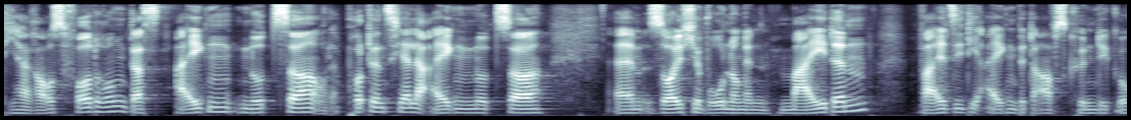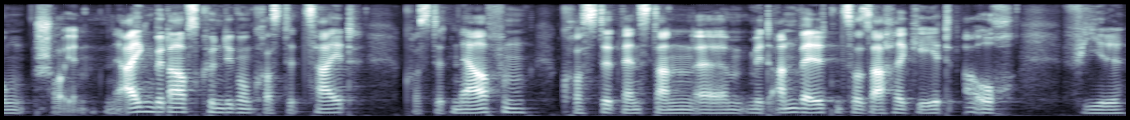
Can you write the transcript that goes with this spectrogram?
die Herausforderung, dass Eigennutzer oder potenzielle Eigennutzer ähm, solche Wohnungen meiden, weil sie die Eigenbedarfskündigung scheuen. Eine Eigenbedarfskündigung kostet Zeit, kostet Nerven, kostet, wenn es dann ähm, mit Anwälten zur Sache geht, auch viel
